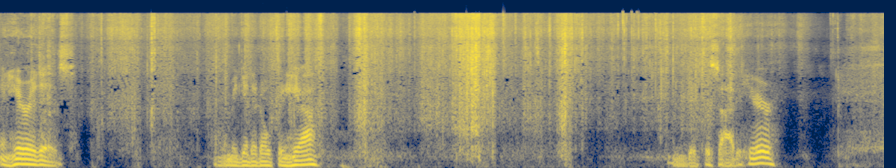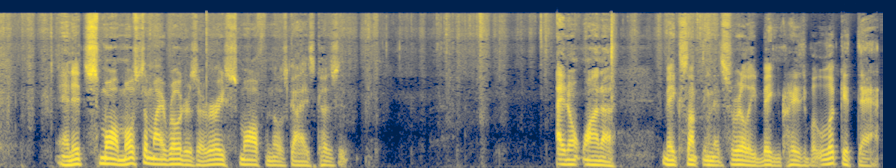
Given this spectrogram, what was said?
And here it is. Let me get it open here. Get this out of here. And it's small. Most of my rotors are very small from those guys because I don't want to make something that's really big and crazy. But look at that.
